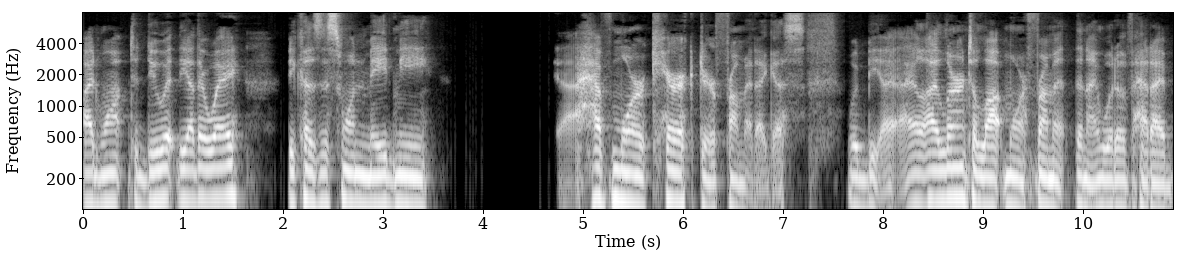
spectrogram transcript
I'd want to do it the other way because this one made me uh, have more character from it. I guess would be I, I I learned a lot more from it than I would have had I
